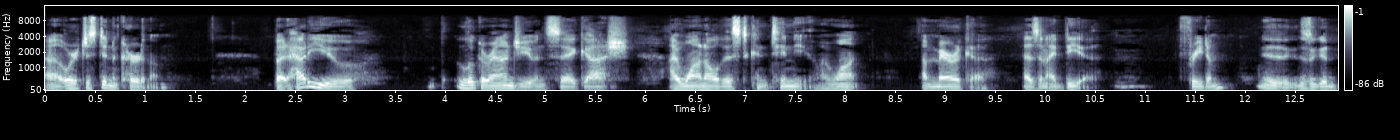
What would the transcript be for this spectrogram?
uh, or it just didn't occur to them but how do you look around you and say gosh i want all this to continue i want America as an idea. Freedom is a good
